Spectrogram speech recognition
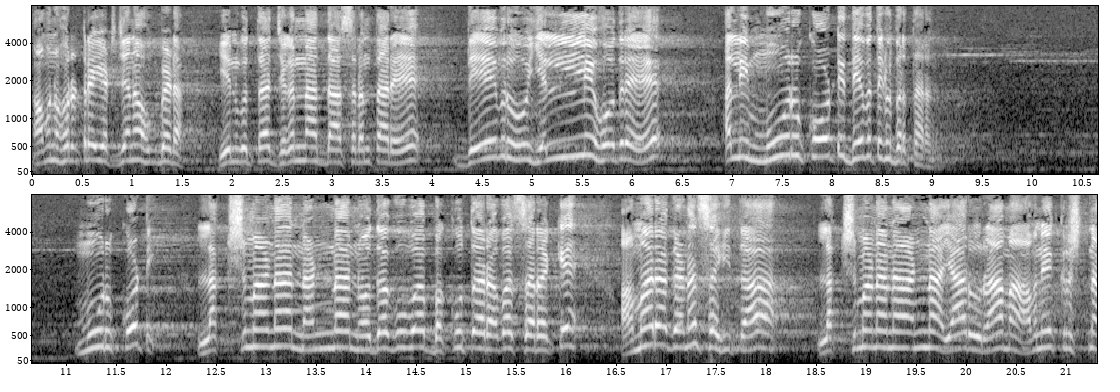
ಅವನು ಹೊರಟ್ರೆ ಎಷ್ಟು ಜನ ಹೋಗಬೇಡ. ಏನು ಗೊತ್ತಾ? ಜಗನ್ನಾಥ ದಾಸರಂತಾರೆ ದೇವರು ಎಲ್ಲಿ ಹೋದರೆ ಅಲ್ಲಿ ಮೂರು ಕೋಟಿ ದೇವತೆಗಳು ಬರ್ತಾರಂತ ಮೂರು ಕೋಟಿ. ಲಕ್ಷ್ಮಣ, ನಣ್ಣ, ನೊದಗುವ ಬಕುತರವಸರಕ್ಕೆ ಅಮರಗಣ ಸಹಿತ ಲಕ್ಷ್ಮಣನ ಅಣ್ಣ ಯಾರು? ರಾಮ, ಅವನೇ ಕೃಷ್ಣ.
